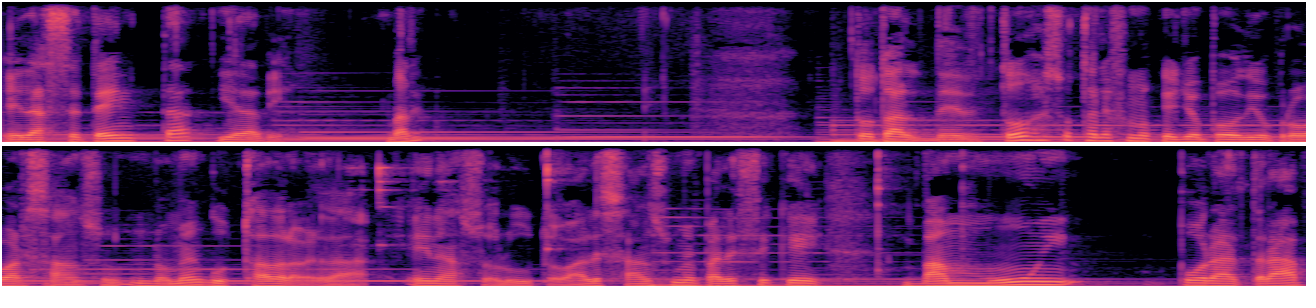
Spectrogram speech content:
el A70 y el A10. ¿Vale? Total, de todos esos teléfonos que yo he podido probar Samsung, no me han gustado, la verdad, en absoluto, ¿vale? Samsung me parece que va muy por atrás,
